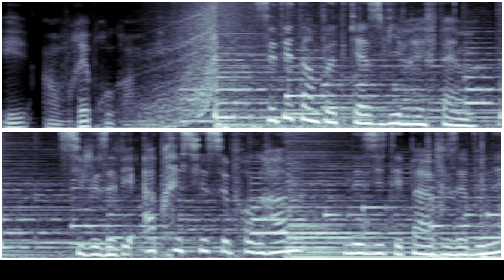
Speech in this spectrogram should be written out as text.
et un vrai programme. C'était un podcast Vivre FM. Si vous avez apprécié ce programme, n'hésitez pas à vous abonner.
